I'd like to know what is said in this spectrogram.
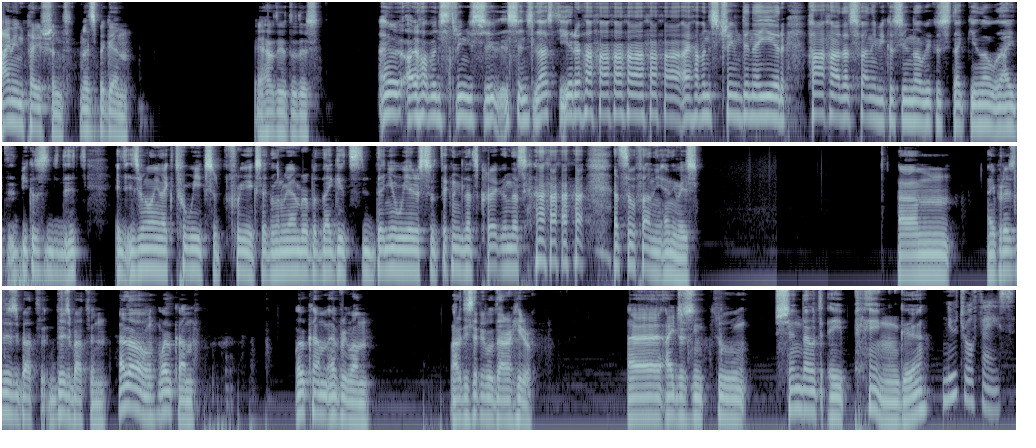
I'm impatient. Let's begin. Yeah, how do you do this? Uh, I haven't streamed since last year. Ha ha ha ha ha ha. I haven't streamed in a year. Ha ha. That's funny because you know because like you know I because it, it it's only like two weeks or three weeks. I don't remember, but like it's the new year, so technically that's correct, and that's ha ha ha ha. That's so funny. Anyways. Um, I press this button. This button. Hello, welcome. Welcome everyone. Are these the people that are here? Uh, I just need to send out a ping. Neutral face.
